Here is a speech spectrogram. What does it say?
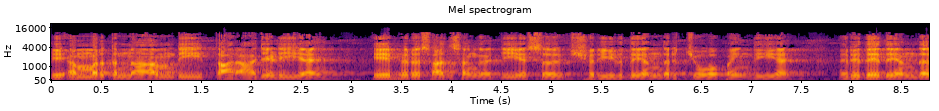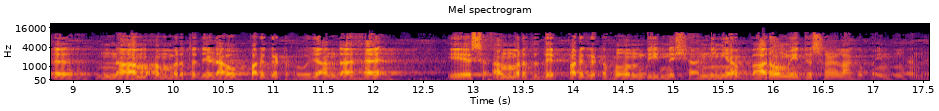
ਇਹ ਅੰਮ੍ਰਿਤ ਨਾਮ ਦੀ ਧਾਰਾ ਜਿਹੜੀ ਹੈ, ਇਹ ਫਿਰ ਸਾਧ ਸੰਗਤ ਜੀ ਇਸ ਸਰੀਰ ਦੇ ਅੰਦਰ ਚੋ ਪੈਂਦੀ ਹੈ। ਹਿਰਦੇ ਦੇ ਅੰਦਰ ਨਾਮ ਅੰਮ੍ਰਿਤ ਜਿਹੜਾ ਉਹ ਪ੍ਰਗਟ ਹੋ ਜਾਂਦਾ ਹੈ। ਇਸ ਅੰਮ੍ਰਿਤ ਦੇ ਪ੍ਰਗਟ ਹੋਣ ਦੀ ਨਿਸ਼ਾਨੀਆਂ ਬਾਹਰੋਂ ਵੀ ਦਿਸਣ ਲੱਗ ਪੈਂਦੀਆਂ ਨੇ।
